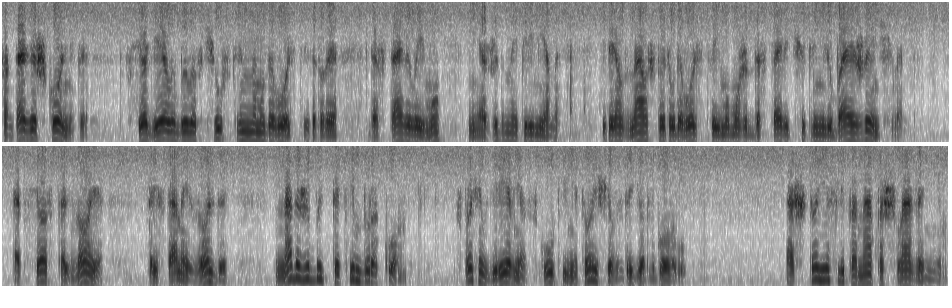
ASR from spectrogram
Фантазия школьника — все дело было в чувственном удовольствии, которое доставило ему неожиданная перемена. Теперь он знал, что это удовольствие ему может доставить чуть ли не любая женщина. А все остальное, Тристана и Зольды, надо же быть таким дураком. Впрочем, в деревне от скуки не то еще взбредет в голову. А что, если бы она пошла за ним,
